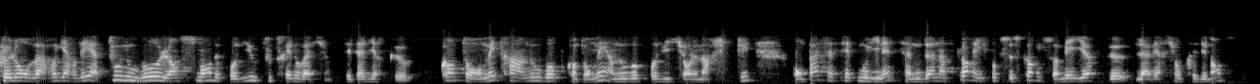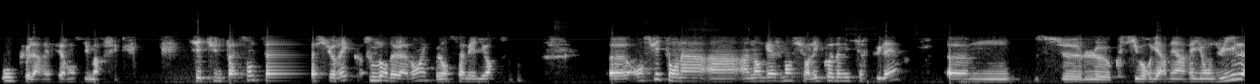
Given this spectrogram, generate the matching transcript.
que l'on va regarder à tout nouveau lancement de produits ou toute rénovation. C'est-à-dire que quand on mettra un nouveau, quand on met un nouveau produit sur le marché, on passe à cette moulinette, ça nous donne un score et il faut que ce score il soit meilleur que la version précédente ou que la référence du marché. C'est une façon de s'assurer toujours de l'avant et que l'on s'améliore toujours. Euh, ensuite, on a un, un engagement sur l'économie circulaire. Euh, si vous regardez un rayon d'huile,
